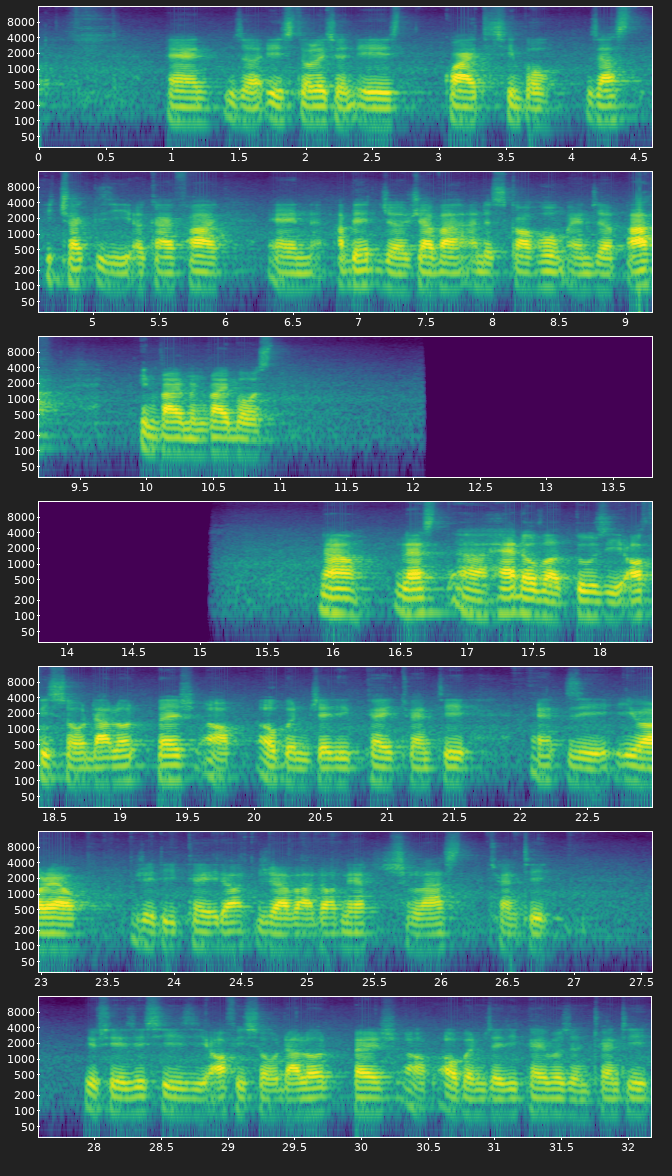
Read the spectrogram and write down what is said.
And the installation is quite simple. Just extract the archive file and update the java underscore home and the path environment variables Now let's uh, head over to the official download page of OpenJDK 20 at the URL jdk.java.net slash 20. You see this is the official download page of OpenJDK version 20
